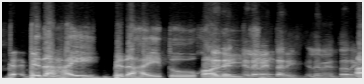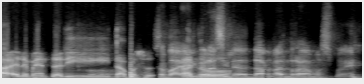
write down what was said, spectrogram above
Be- Beda high. Beda high to Hindi, college. elementary, elementary. Ah, elementary. Oo. Tapos, sa ko ano? na sila Duncan Ramos pa eh.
